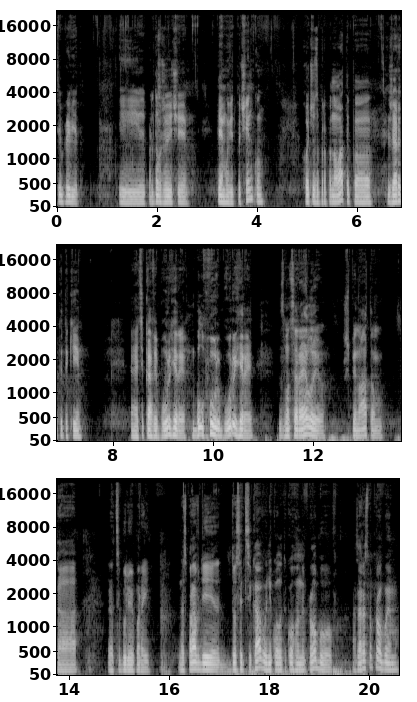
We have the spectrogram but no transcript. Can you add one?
Всім привіт! І продовжуючи тему відпочинку, хочу запропонувати пожарити такі е, цікаві бургери, булгур-бургери з моцарелою, шпінатом та е, цибулею порей. Насправді досить цікаво, ніколи такого не пробував. А зараз попробуємо.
